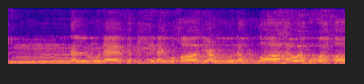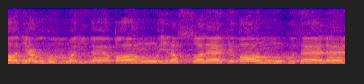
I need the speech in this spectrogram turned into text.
إن المنافقين يخادعون الله وهو خادعهم وإذا قاموا إلى الصلاة قاموا كسالا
